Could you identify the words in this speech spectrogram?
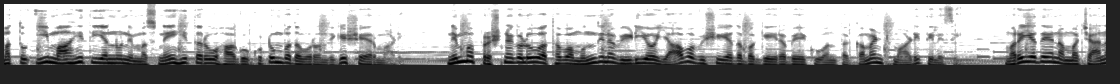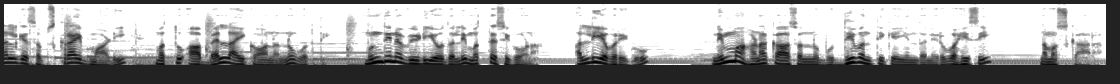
ಮತ್ತು ಈ ಮಾಹಿತಿಯನ್ನು ನಿಮ್ಮ ಸ್ನೇಹಿತರು ಹಾಗೂ ಕುಟುಂಬದವರೊಂದಿಗೆ ಶೇರ್ ಮಾಡಿ. ನಿಮ್ಮ ಪ್ರಶ್ನೆಗಳು ಅಥವಾ ಮುಂದಿನ ವಿಡಿಯೋ ಯಾವ ವಿಷಯದ ಬಗ್ಗೆ ಇರಬೇಕು ಅಂತ ಕಮೆಂಟ್ ಮಾಡಿ ತಿಳಿಸಿ. ಮರೆಯದೆ ನಮ್ಮ ಚಾನೆಲ್ಗೆ ಸಬ್ಸ್ಕ್ರೈಬ್ ಮಾಡಿ ಮತ್ತು ಆ ಬೆಲ್ ಐಕಾನ್ ಅನ್ನು ಒತ್ತಿ. ಮುಂದಿನ ವಿಡಿಯೋದಲ್ಲಿ ಮತ್ತೆ ಸಿಗೋಣ. ಅಲ್ಲಿಯವರೆಗೂ ನಿಮ್ಮ ಹಣಕಾಸನ್ನು ಬುದ್ಧಿವಂತಿಕೆಯಿಂದ ನಿರ್ವಹಿಸಿ. ನಮಸ್ಕಾರ.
